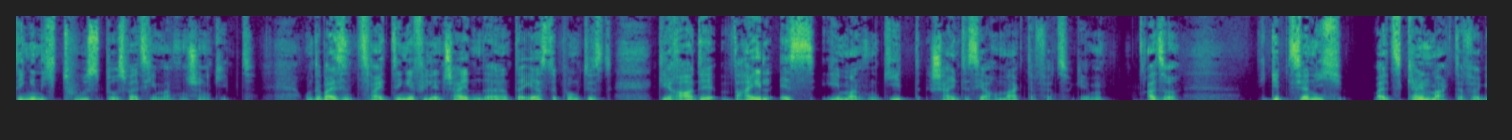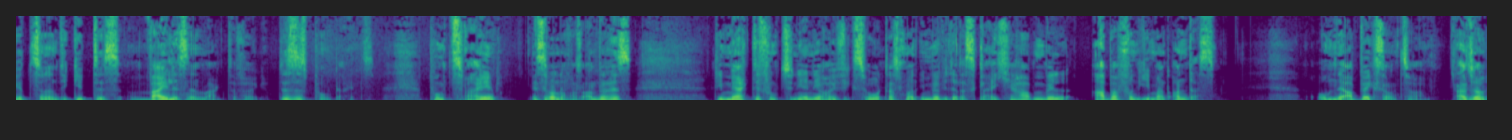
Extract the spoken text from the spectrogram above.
Dinge nicht tust, bloß weil es jemanden schon gibt. Und dabei sind zwei Dinge viel entscheidender. Der erste Punkt ist, gerade weil es jemanden gibt, scheint es ja auch einen Markt dafür zu geben. Also, die gibt's ja nicht, weil es keinen Markt dafür gibt, sondern die gibt es, weil es einen Markt dafür gibt. Das ist Punkt eins. Punkt zwei ist aber noch was anderes. Die Märkte funktionieren ja häufig so, dass man immer wieder das Gleiche haben will, aber von jemand anders, um eine Abwechslung zu haben. Also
